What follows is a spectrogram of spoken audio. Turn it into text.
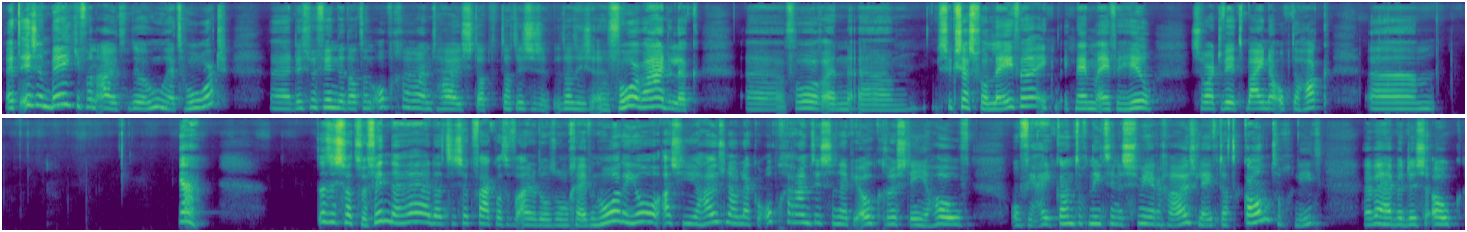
Het is een beetje vanuit de hoe het hoort. Uh, dus we vinden dat een opgeruimd huis, dat, dat, is, dat is een voorwaardelijk uh, voor een um, succesvol leven. Ik, ik neem hem even heel zwart-wit, bijna op de hak. Um, ja, dat is wat we vinden. Hè? Dat is ook vaak wat we uit onze omgeving horen. Joh, als je je huis nou lekker opgeruimd is, dan heb je ook rust in je hoofd. Of ja, je kan toch niet in een smerige huis leven? Dat kan toch niet? We hebben dus ook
